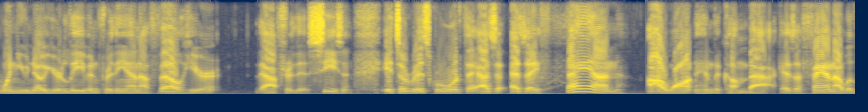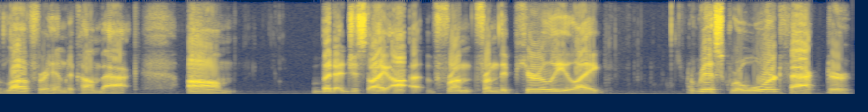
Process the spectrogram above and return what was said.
when you know you're leaving for the NFL here after this season? It's a risk reward thing. As a, as a fan, I want him to come back. As a fan, I would love for him to come back. Um, but just like uh, from from the purely like risk reward factor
